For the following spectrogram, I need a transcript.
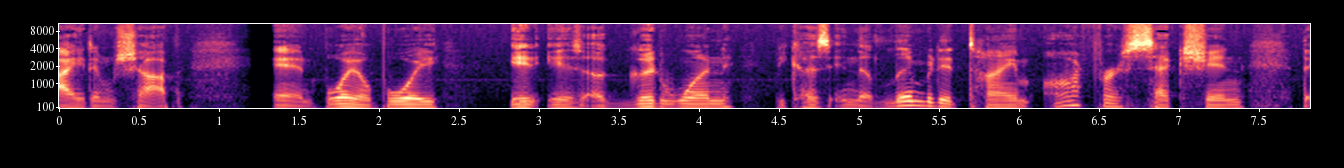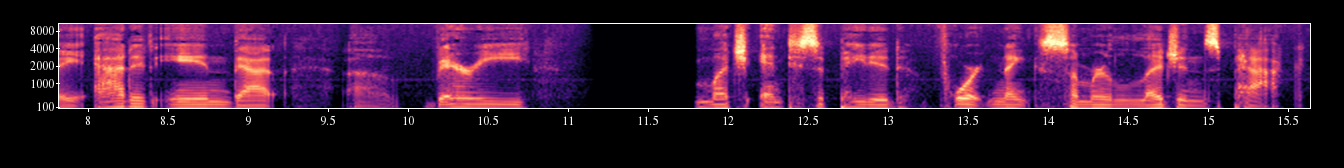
item shop. And boy, oh boy, it is a good one because in the limited time offer section, they added in that uh, very much anticipated Fortnite Summer Legends pack.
